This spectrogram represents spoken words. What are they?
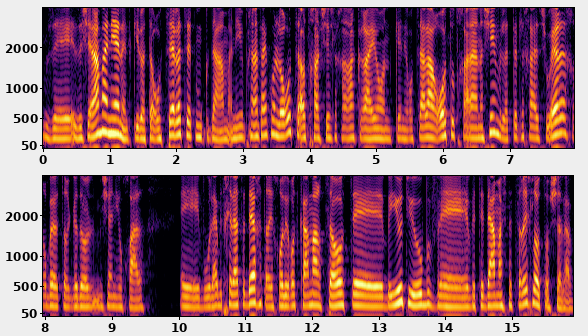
וזו שאלה מעניינת, כאילו, אתה רוצה לצאת מוקדם, אני מבחינת אייקון לא רוצה אותך כשיש לך רק רעיון, כי אני רוצה להראות אותך לאנשים ולתת לך איזשהו ערך הרבה יותר גדול משאני אוכל. אה, ואולי בתחילת הדרך אתה יכול לראות כמה הרצאות אה, ביוטיוב, ו- ותדע מה שאתה צריך לאותו שלב.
